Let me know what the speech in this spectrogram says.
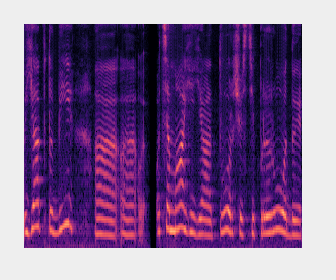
як в тобі а, а, Оця магія творчості, природи,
